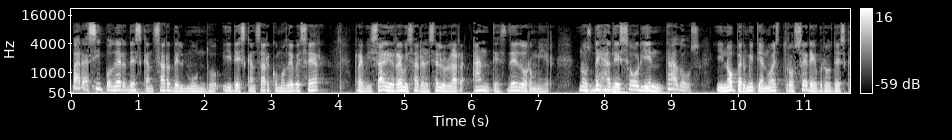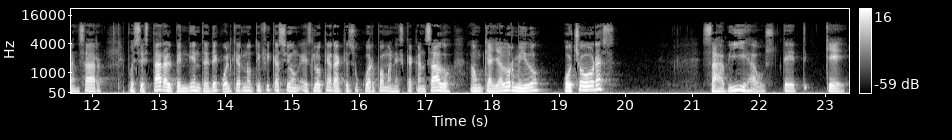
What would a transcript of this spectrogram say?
para así poder descansar del mundo y descansar como debe ser? Revisar y revisar el celular antes de dormir nos deja desorientados y no permite a nuestro cerebro descansar, pues estar al pendiente de cualquier notificación es lo que hará que su cuerpo amanezca cansado, aunque haya dormido ocho horas. ¿Sabía usted que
